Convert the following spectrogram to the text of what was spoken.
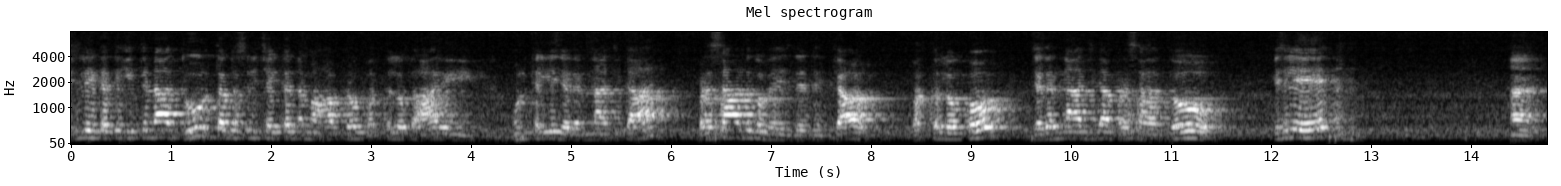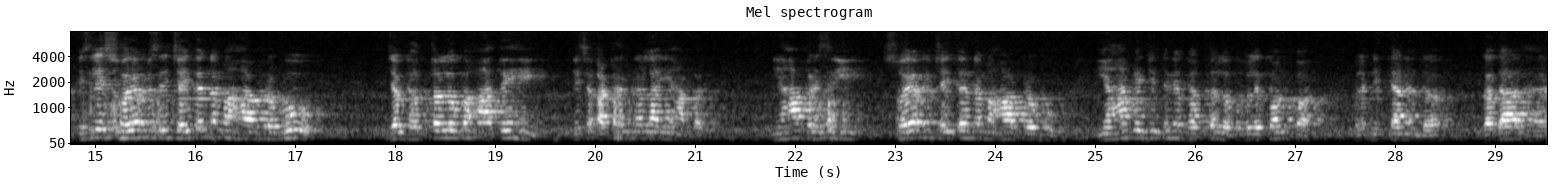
इसलिए कहते इतना दूर तक श्री चैतन्य महाप्रभु भक्त लोग आ रहे हैं। उनके लिए जगन्नाथ जी का प्रसाद को भेज देते हैं। क्या भक्त लोग को जगन्नाथ जी का प्रसाद दो। इसलिए हाँ इसलिए स्वयं श्री चैतन्य महाप्रभु जब भक्त लोग आते हैं, जैसे अठगनला यहाँ पर यहाँ पर श्री स्वयं चैतन्य महाप्रभु, यहाँ के जितने भक्त लोग बोले, कौन कौन? बोले, नित्यानंद, गदाधर,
